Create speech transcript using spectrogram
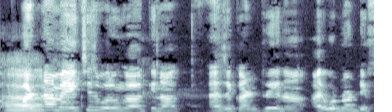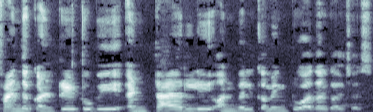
हाँ, बट ना मैं एक चीज़ बोलूँगा कि ना एज ए कंट्री ना I would not define the country to be entirely unwelcoming to other cultures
